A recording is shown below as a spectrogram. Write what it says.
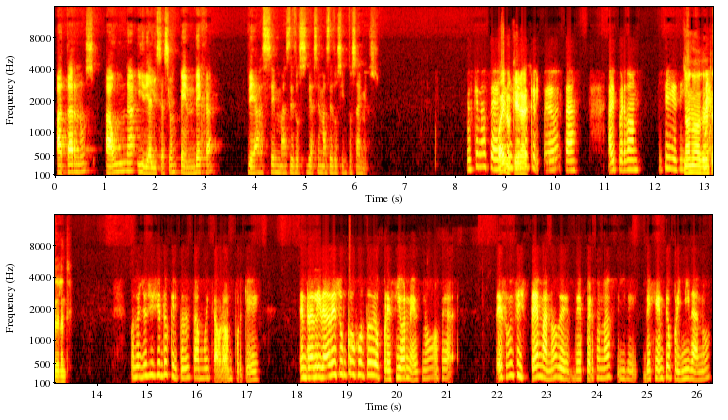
atarnos a una idealización pendeja de hace más de, dos, de, hace más de 200 años. Es que no sé, Bueno, yo sí que era- siento que el pedo está... Ay, perdón. Sigue, sigue. No, no, adelante, adelante. O sea, yo sí siento que el pedo está muy cabrón porque en realidad es un conjunto de opresiones, ¿no? O sea, es un sistema, ¿no? De, de personas y de, de gente oprimida, ¿no?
